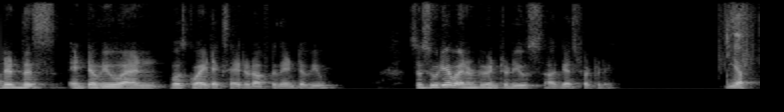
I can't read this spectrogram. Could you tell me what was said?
did this interview and was quite excited after the interview. So, Surya, why don't you introduce our guest for today? Yep.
